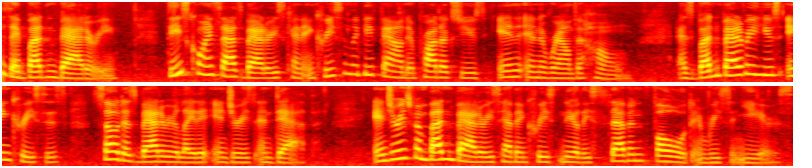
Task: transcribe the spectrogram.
Is a button battery. These coin-sized batteries can increasingly be found in products used in and around the home. As button battery use increases, so does battery-related injuries and death. Injuries from button batteries have increased nearly sevenfold in recent years.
